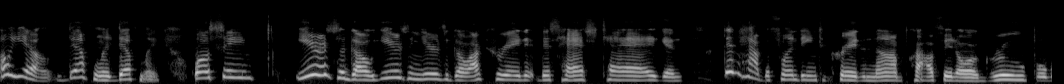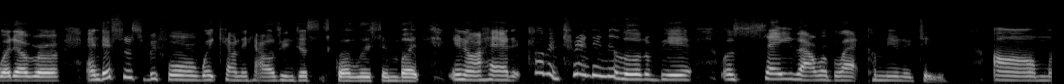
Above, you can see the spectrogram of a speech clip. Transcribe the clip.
Oh yeah, definitely, definitely. Well, see, years ago, years and years ago, I created this hashtag and didn't have the funding to create a nonprofit or a group or whatever. And this was before Wake County Housing Justice Coalition, but you know, I had it kind of trending a little bit was save our black community. Um,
